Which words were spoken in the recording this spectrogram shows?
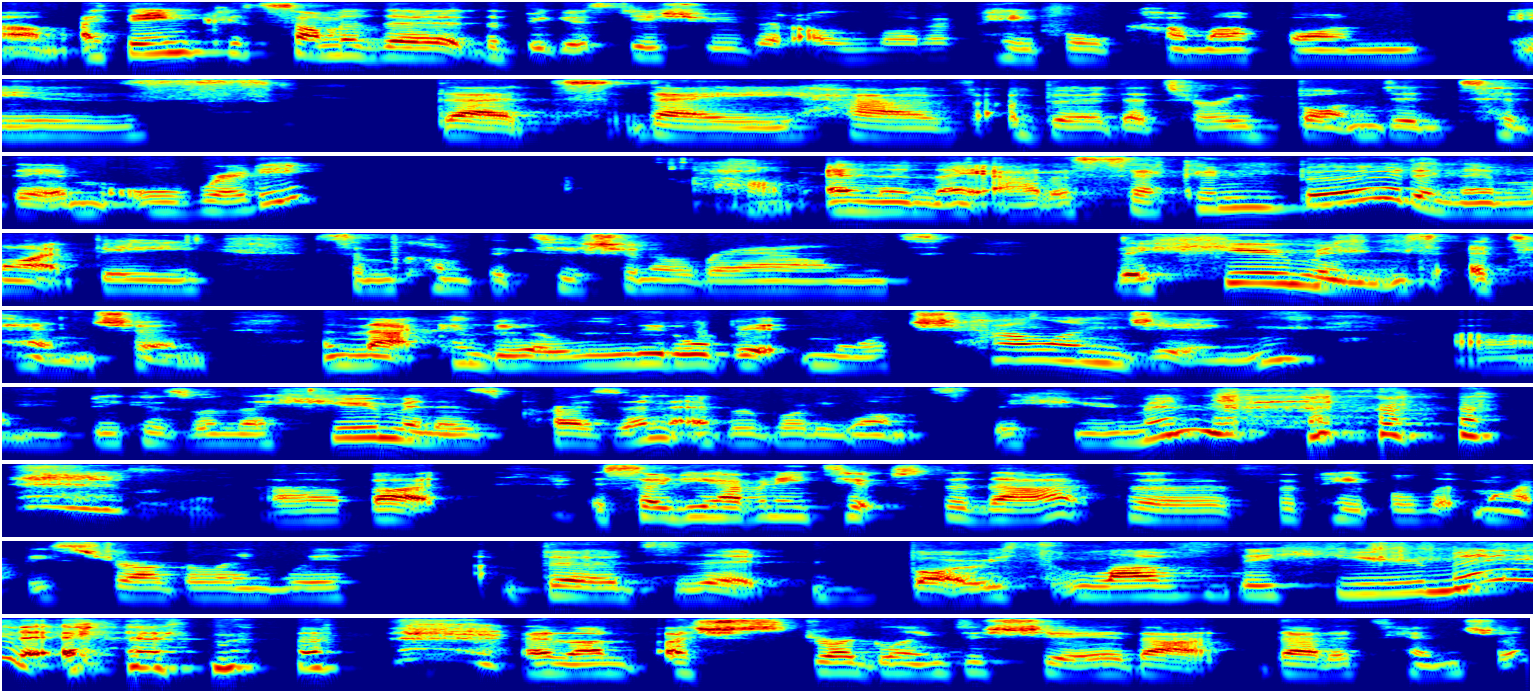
um, I think some of the, the biggest issue that a lot of people come up on is that they have a bird that's very bonded to them already. Um, and then they add a second bird, and there might be some competition around the human's attention. And that can be a little bit more challenging um, because when the human is present, everybody wants the human. uh, but so, do you have any tips for that for, for people that might be struggling with birds that both love the human and, and are struggling to share that that attention?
